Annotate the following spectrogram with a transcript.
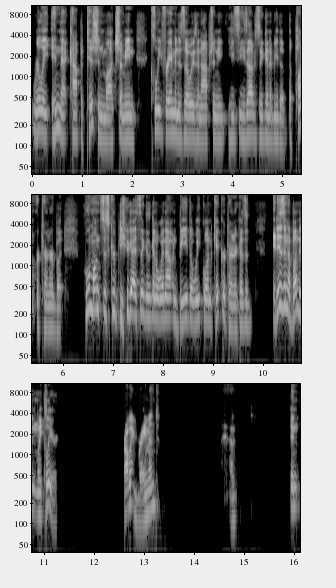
really in that competition much. I mean, Kalif Raymond is always an option. He, he's he's obviously going to be the, the punt returner, but who amongst this group do you guys think is going to win out and be the week one kick returner? Because it, it isn't abundantly clear. Probably Raymond. And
